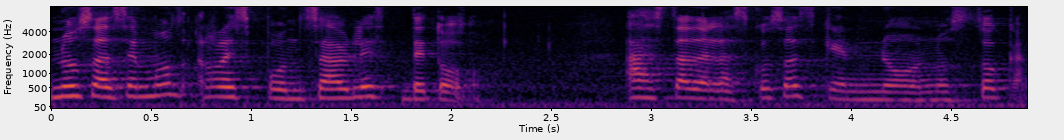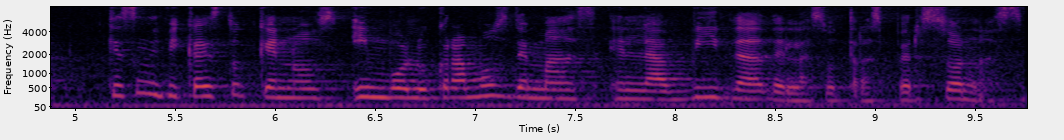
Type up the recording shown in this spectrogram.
nos hacemos responsables de todo, hasta de las cosas que no nos tocan. ¿Qué significa esto? Que nos involucramos de más en la vida de las otras personas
